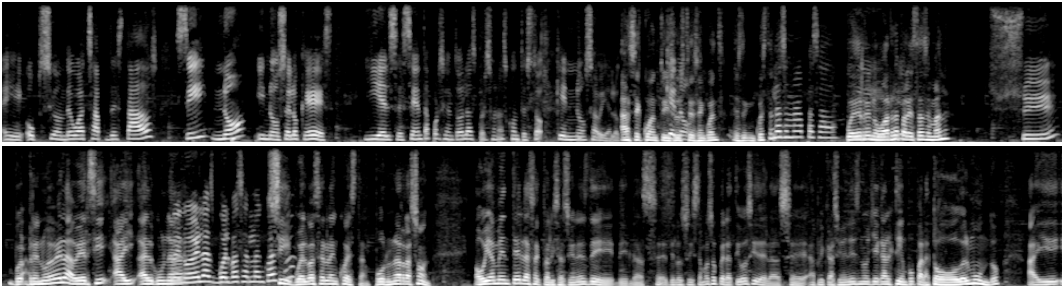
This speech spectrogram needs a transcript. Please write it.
eh, opción de WhatsApp de estados? Sí, no y no sé lo que es. Y el 60% de las personas contestó que no sabía lo que ¿Hace cuánto hizo no. usted esa encuesta? esa encuesta? La semana pasada. ¿Puede renovarla para esta semana? Sí. Bu- Renuévela a ver si hay alguna... Renuévelas, vuelva a hacer la encuesta. Sí, vuelva a hacer la encuesta, por una razón. Obviamente las actualizaciones de, de las, eh, de los sistemas operativos y de las eh, aplicaciones no llega al tiempo para todo el mundo. Ahí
